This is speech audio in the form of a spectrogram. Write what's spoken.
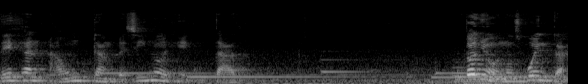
dejan a un campesino ejecutado. Toño nos cuenta.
